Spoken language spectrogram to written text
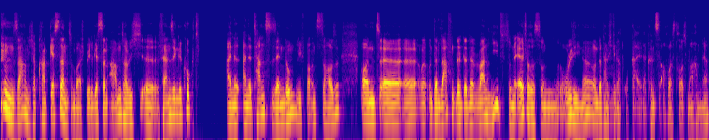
Sachen. Ich habe gerade gestern zum Beispiel, gestern Abend habe ich äh, Fernsehen geguckt eine, eine Tanzsendung, lief bei uns zu Hause. Und, äh, äh und, dann, laufen, da, war ein Lied, so ein älteres, so ein Oldie, ne? Und dann habe ich mhm. gedacht, oh geil, da könntest du auch was draus machen, ja.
